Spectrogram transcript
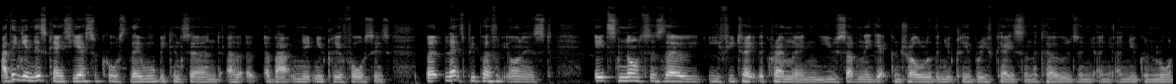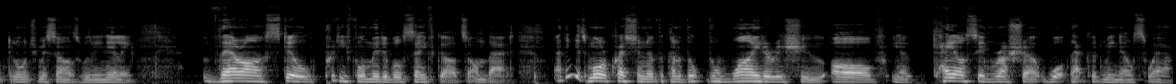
I think in this case, yes, of course, they will be concerned uh, uh about n- nuclear forces. But let's be perfectly honest. It's not as though if you take the Kremlin, you suddenly get control of the nuclear briefcase and the codes, and, and, and you can launch, launch missiles willy nilly there are still pretty formidable safeguards on that. I think it's more a question of the kind of the, the wider issue of you know chaos in Russia, what that could mean elsewhere.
